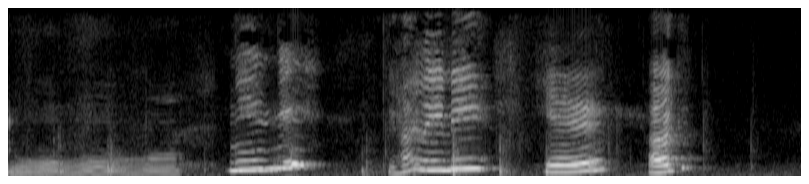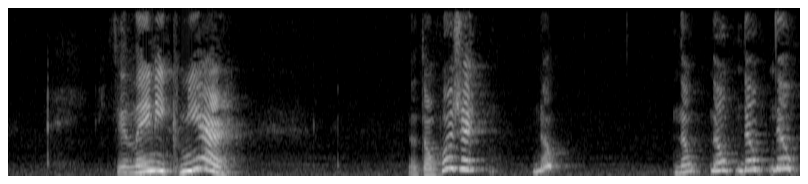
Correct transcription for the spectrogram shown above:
Aww. Nini? Say hi, Lainey. Here. Hug. Say, Lainey, come here. No, don't push it. Nope, nope, nope, nope, nope.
